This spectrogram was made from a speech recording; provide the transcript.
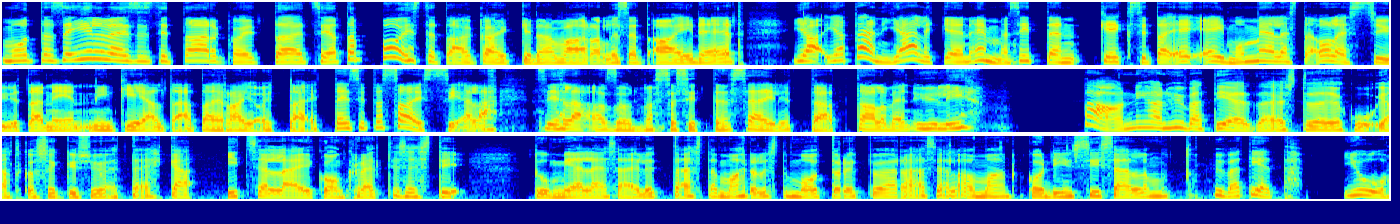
Mutta se ilmeisesti tarkoittaa, että sieltä poistetaan kaikki nämä vaaralliset aineet. Ja, ja tämän jälkeen en mä sitten keksi, tai ei, ei mun mielestä ole syytä niin, niin kieltää tai rajoittaa, ettei sitä saisi siellä, siellä asunnossa sitten säilyttää talven yli. Tämä on ihan hyvä tietää, jos tätä joku jatkossa kysyy, että ehkä itsellä ei konkreettisesti tuu mieleen säilyttää sitä mahdollista moottoripyörää siellä oman kodin sisällä, mutta hyvä tietää. Juu,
